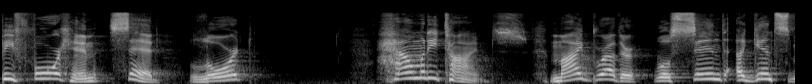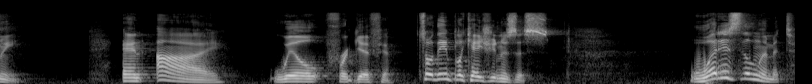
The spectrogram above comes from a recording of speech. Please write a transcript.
before him said, Lord, how many times my brother will sin against me and I will forgive him? So the implication is this What is the limit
